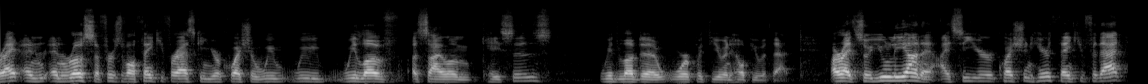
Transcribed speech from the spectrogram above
right, and, and Rosa, first of all, thank you for asking your question. We, we, we love asylum cases. We'd love to work with you and help you with that. All right, so Juliana, I see your question here. Thank you for that.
